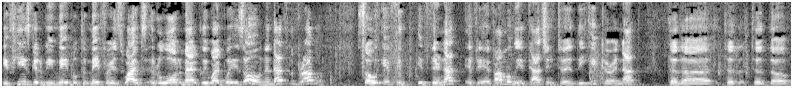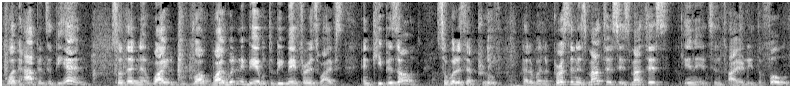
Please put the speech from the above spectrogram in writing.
if he's going to be able to make for his wives, it'll automatically wipe away his own, and that's the problem. So if it, if they're not, if if I'm only attaching to the ikar and not to the to the, to the what happens at the end, so then why, why, why wouldn't he be able to be made for his wives and keep his own? So what does that prove? That when a person is matis, he's matis in its entirety, the full,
